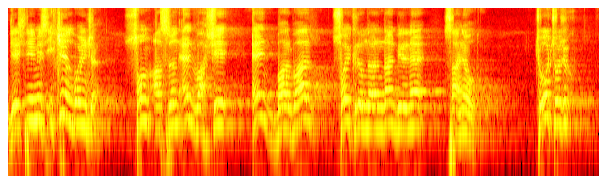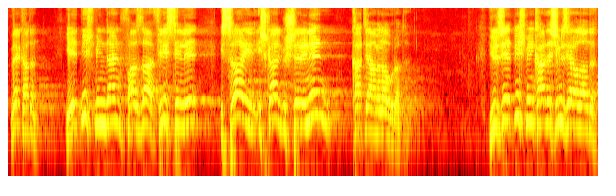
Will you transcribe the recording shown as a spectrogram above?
geçtiğimiz iki yıl boyunca son asrın en vahşi, en barbar soykırımlarından birine sahne oldu. Çoğu çocuk ve kadın, 70 binden fazla Filistinli İsrail işgal güçlerinin katliamına uğradı. 170 bin kardeşimiz yaralandı.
